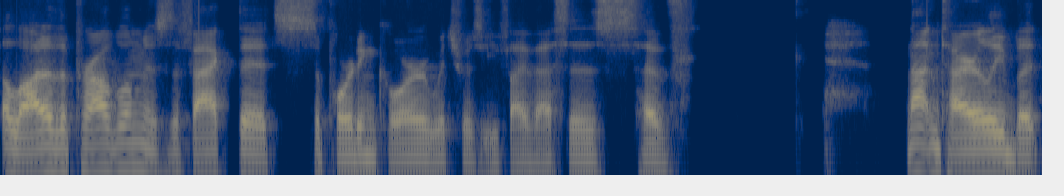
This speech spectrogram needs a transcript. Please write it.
a lot of the problem is the fact that supporting core, which was E5S's, have not entirely, but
